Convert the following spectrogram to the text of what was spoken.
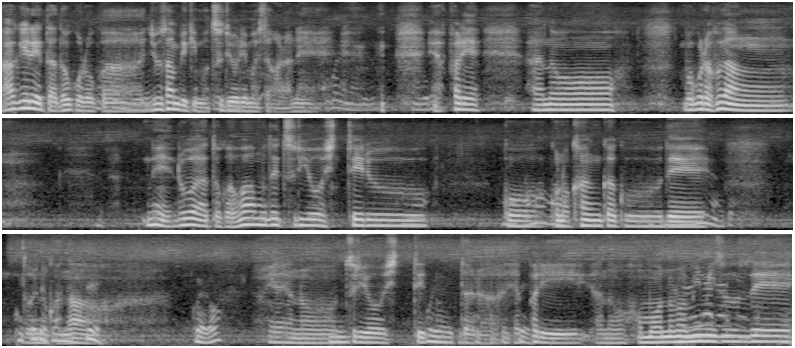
あげれたどころか13匹も釣り降りましたからね。やっぱりあのー僕ら普段ねルアーとかワームで釣りをしているこうこの感覚でどういうのかな。あの釣りをしてったらやっぱりあの本物のミミズで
